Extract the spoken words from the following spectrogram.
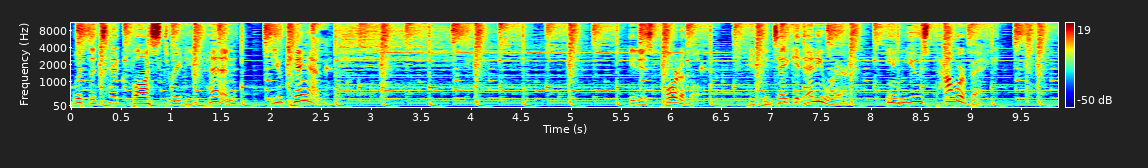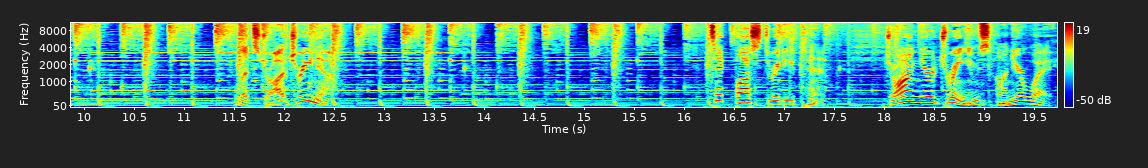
With the TechBoss 3D pen, you can. It is portable. You can take it anywhere and use power bank. Let's draw a tree now. TechBoss 3D Pen. Drawing your dreams on your way.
